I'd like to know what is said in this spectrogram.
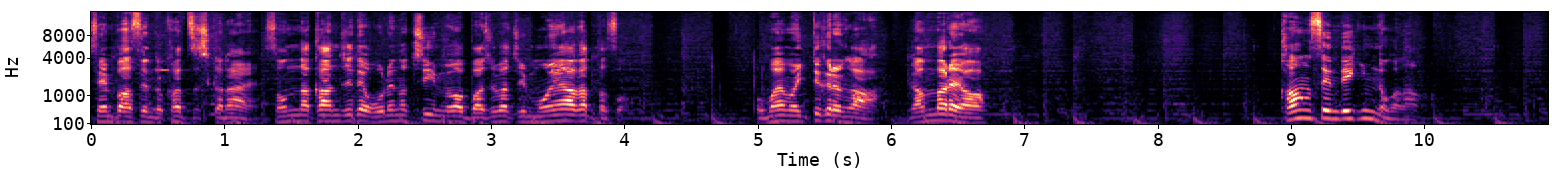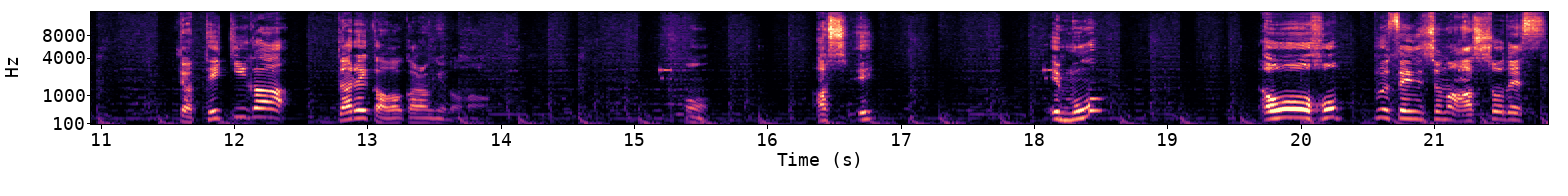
1000%勝つしかない。そんな感じで俺のチームはバチバチ燃え上がったぞ。お前も行ってくるんか。頑張れよ。感染できんのかな。てか敵が誰か分からんけどな。うん。あしえ？えも？うおおホップ選手の圧勝です。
